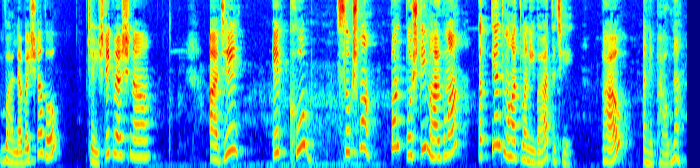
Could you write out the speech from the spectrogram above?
વાલા વૈષ્ણવો, જય શ્રી કૃષ્ણ. આજે એક ખૂબ સૂક્ષ્મ પણ પુષ્ટિ માર્ગમાં અત્યંત મહત્વની વાત છે, ભાવ અને ભાવના.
